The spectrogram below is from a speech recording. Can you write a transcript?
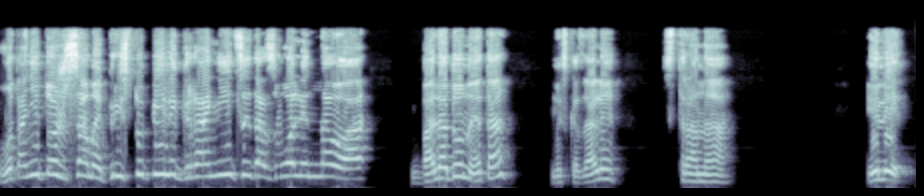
Вот они то же самое, приступили границы дозволенного. Балядун это, мы сказали, страна. Или,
